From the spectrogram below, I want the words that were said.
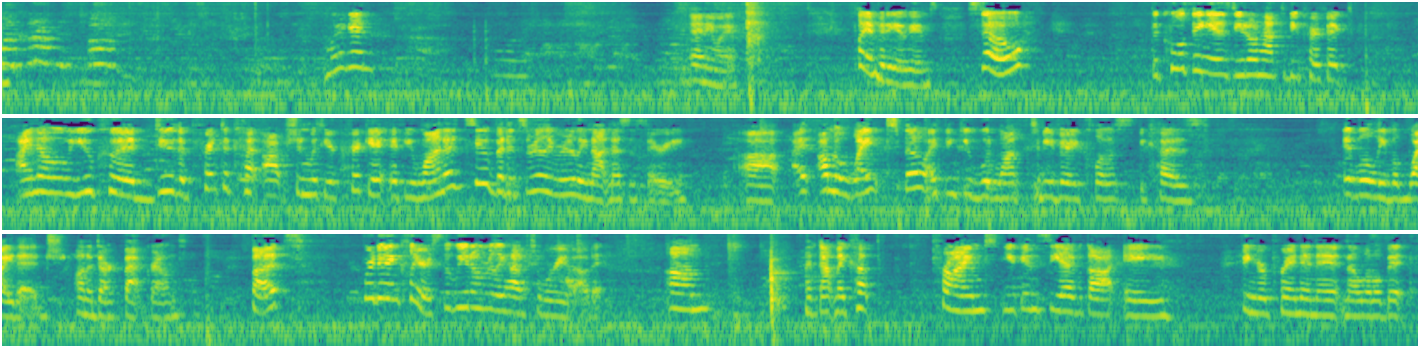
Morgan? Anyway, playing video games. So, the cool thing is you don't have to be perfect. I know you could do the print to cut option with your Cricut if you wanted to, but it's really, really not necessary. Uh, I, on the white though, I think you would want to be very close because it will leave a white edge on a dark background. But we're doing clear, so we don't really have to worry about it. Um, I've got my cup primed. You can see I've got a fingerprint in it and a little bit.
